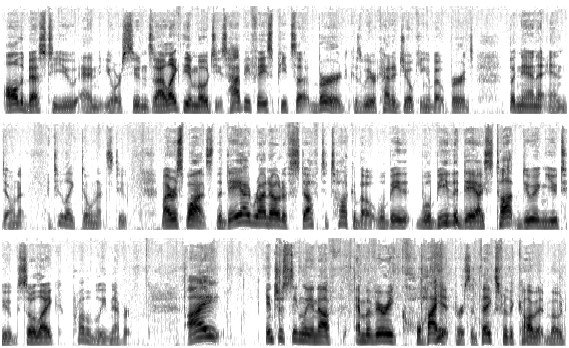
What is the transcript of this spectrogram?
All the best to you and your students. And I like the emojis happy face, pizza, bird, because we were kind of joking about birds, banana, and donut. I do like donuts too. My response the day I run out of stuff to talk about will be, will be the day I stop doing YouTube. So, like, probably never. I interestingly enough, am a very quiet person. Thanks for the comment mode.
